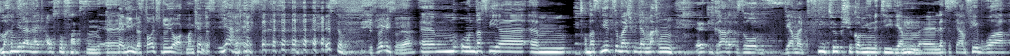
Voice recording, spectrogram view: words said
machen wir dann halt auch so Faxen. Äh, Berlin, das deutsche New York, man kennt es. ja, ist, ist so. Ist wirklich so, ja? Ähm, und was wir, ähm, was wir zum Beispiel dann machen, äh, gerade so, wir haben halt viel türkische Community. Wir haben äh, letztes Jahr im Februar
